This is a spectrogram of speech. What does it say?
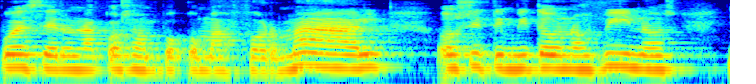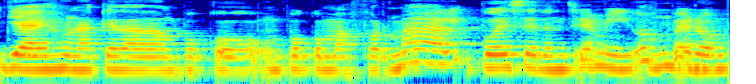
puede ser una cosa un poco más formal, o si te invito a unos vinos, ya es una quedada un poco, un poco más formal, puede ser entre amigos, pero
